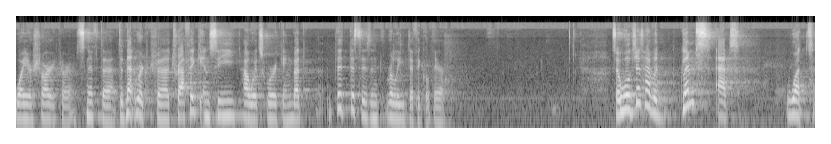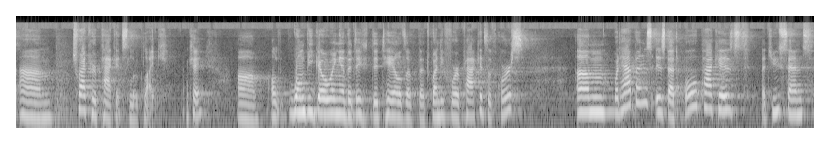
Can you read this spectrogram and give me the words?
Wireshark or sniff the, the network uh, traffic and see how it's working. But th this isn't really difficult there. So we'll just have a glimpse at what um, tracker packets look like. Okay, uh, I won't be going into the de details of the 24 packets, of course. Um, what happens is that all packets that you send,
